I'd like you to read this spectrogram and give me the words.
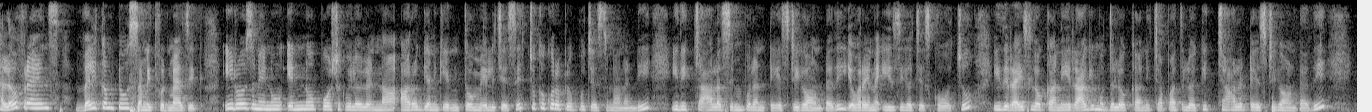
Hello friends welcome to Samith food magic. ఈరోజు నేను ఎన్నో పోషక విలువలున్న ఆరోగ్యానికి ఎంతో మేలు చేసే చుక్కకూర పప్పు చేస్తున్నానండి. ఇది చాలా సింపుల్ అండ్ టేస్టీగా ఉంటుంది. ఎవరైనా ఈజీగా చేసుకోవచ్చు. ఇది రైస్లో కానీ రాగి ముద్దలో కానీ చపాతీలోకి చాలా టేస్టీగా ఉంటుంది.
